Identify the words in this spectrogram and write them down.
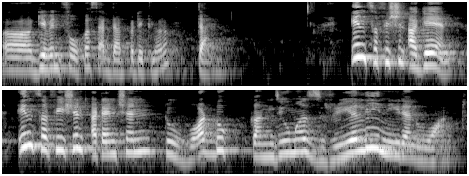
uh, given focus at that particular time. Insufficient again, insufficient attention to what do consumers really need and want.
